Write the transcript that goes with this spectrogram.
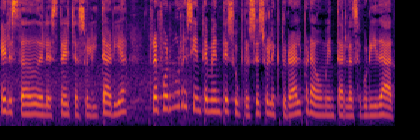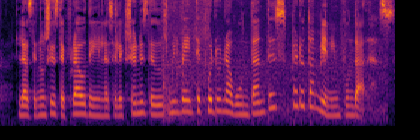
El estado de la estrecha solitaria reformó recientemente su proceso electoral para aumentar la seguridad. Las denuncias de fraude en las elecciones de 2020 fueron abundantes, pero también infundadas.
